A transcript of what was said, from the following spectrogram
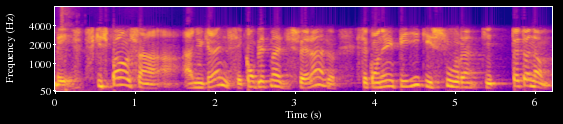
Mais ce qui se passe en, Ukraine, c'est complètement différent. C'est qu'on a un pays qui est souverain, qui est autonome,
